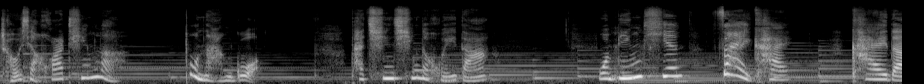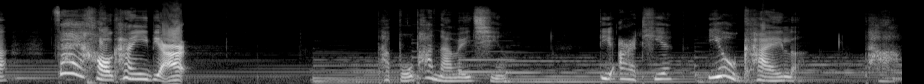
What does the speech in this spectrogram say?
丑小花听了不难过，他轻轻的回答：“我明天再开，开的再好看一点儿。”他不怕难为情，第二天又开了，他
